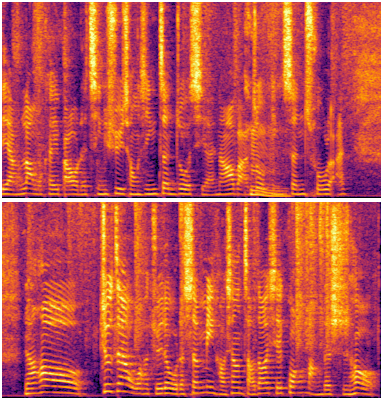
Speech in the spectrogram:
量，让我可以把我的情绪重新振作起来，然后把作品生出来。嗯，然后就在我觉得我的生命好像找到一些光芒的时候。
